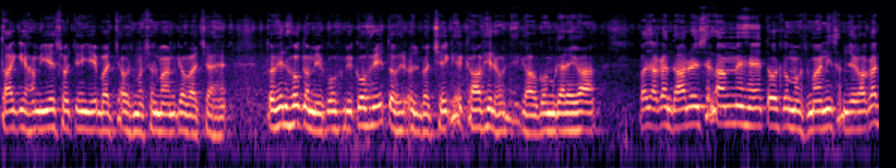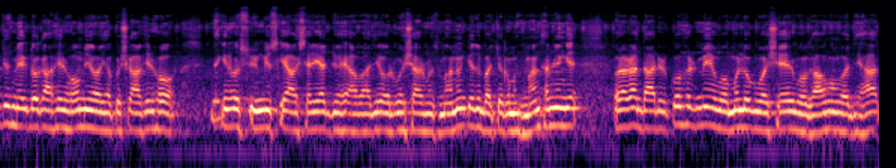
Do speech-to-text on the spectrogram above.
تاکہ ہم یہ سوچیں یہ بچہ اس مسلمان کا بچہ ہے۔ تو پھر حکم بھی کوفری تو پھر اس بچے کے کافر ہونے کا حکم کرے گا۔ بس اگر دارالسلام میں ہے تو اس کو مسلمان ہی سمجھے گا۔ اگر جس میں ایک دو کافر ہو بھی ہو یا کچھ کافر ہو، لیکن اس اس کی اکثریت جو ہے آبادی اور وہ شہر مسلمانوں کے تو بچوں کو مسلمان سمجھیں گے۔ اور اگر دارالقفر میں وہ ملک، وہ شہر، وہ گاؤں، وہ دیہات،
